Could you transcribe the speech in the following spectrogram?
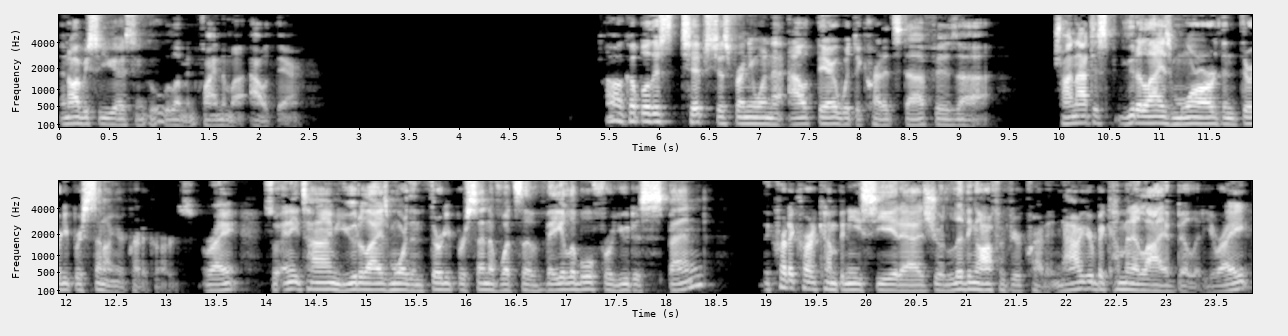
And obviously, you guys can Google them and find them out there. Oh, a couple of these tips just for anyone out there with the credit stuff is uh, try not to utilize more than 30% on your credit cards, right? So anytime you utilize more than 30% of what's available for you to spend, the credit card companies see it as you're living off of your credit. Now you're becoming a liability, right?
